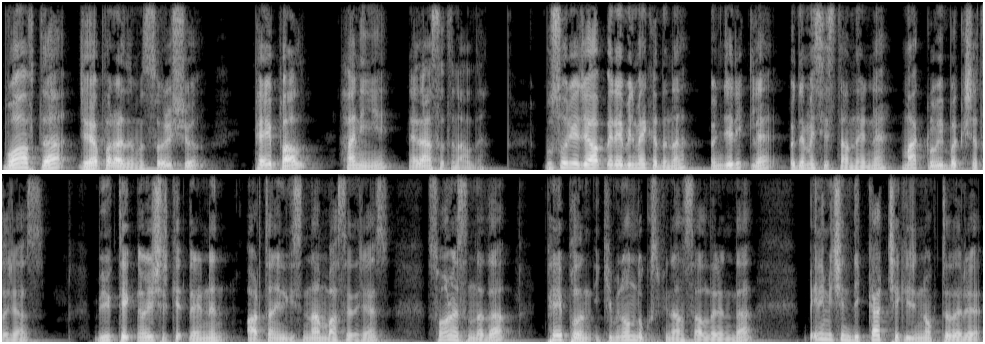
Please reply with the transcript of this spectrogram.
Bu hafta cevap aradığımız soru şu. PayPal Honey'i neden satın aldı? Bu soruya cevap verebilmek adına öncelikle ödeme sistemlerine makro bir bakış atacağız. Büyük teknoloji şirketlerinin artan ilgisinden bahsedeceğiz. Sonrasında da PayPal'ın 2019 finansallarında benim için dikkat çekici noktaları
